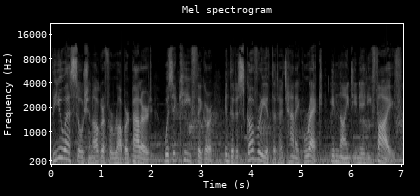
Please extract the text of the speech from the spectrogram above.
The US oceanographer Robert Ballard was a key figure in the discovery of the Titanic wreck in 1985.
